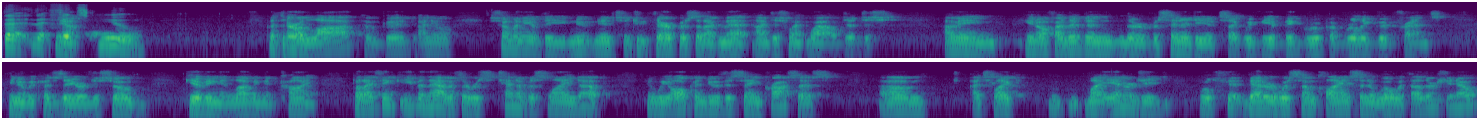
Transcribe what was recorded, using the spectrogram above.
that that fits yeah. you but there are a lot of good. I know so many of the Newton Institute therapists that I've met. I just went, wow, just, I mean, you know, if I lived in their vicinity, it's like we'd be a big group of really good friends, you know, because they are just so giving and loving and kind. but I think even that, if there was 10 of us lined up and we all can do the same process, um, it's like my energy will fit better with some clients than it will with others, you know?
